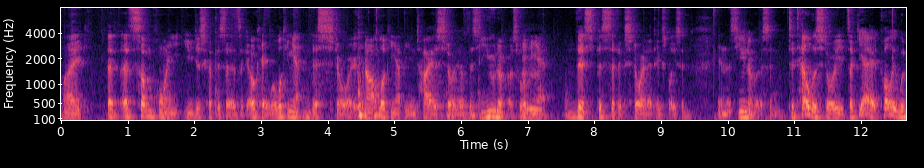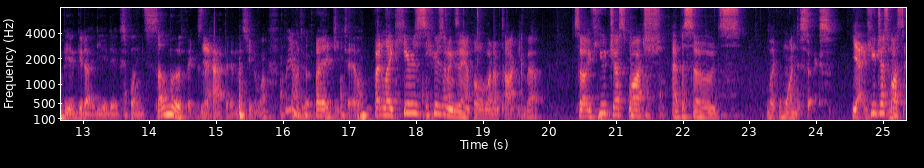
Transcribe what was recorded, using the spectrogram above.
like at, at some point you just have to say it's like okay, we're looking at this story. We're not looking at the entire story of this universe. We're looking at this specific story that takes place in in this universe. And to tell the story, it's like yeah, it probably would be a good idea to explain some of the things Yeah. that happen in this universe. But you don't have to go into great detail. but like here's here's an example of what I'm talking about. So if you just watch episodes Like one to six. yeah, if you just watch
